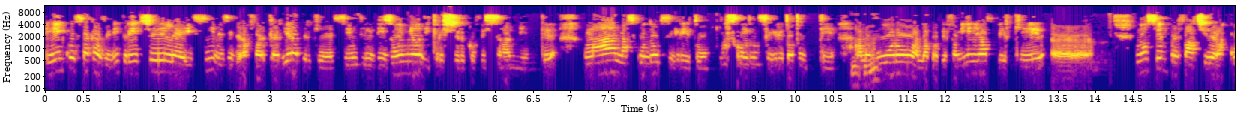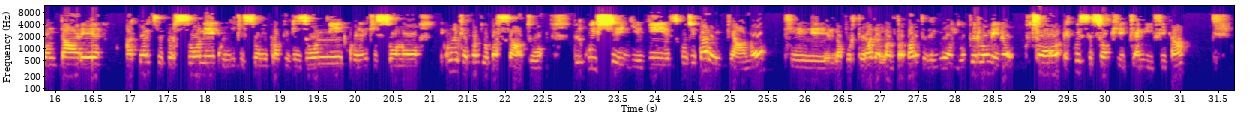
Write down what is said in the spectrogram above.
E in questa casa editrice lei sì desidera fare carriera perché sente il bisogno di crescere professionalmente, ma nasconde un segreto, nasconde un segreto a tutti, uh-huh. al mhm. lavoro, alla propria famiglia, perché eh, non sempre è facile raccontare a terze persone quelli che sono i propri bisogni, quelli che sono, quello che è proprio passato, per cui sceglie di escogitare un piano che la porterà dall'altra parte del mondo, o perlomeno ciò, e questo è ciò che pianifica,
